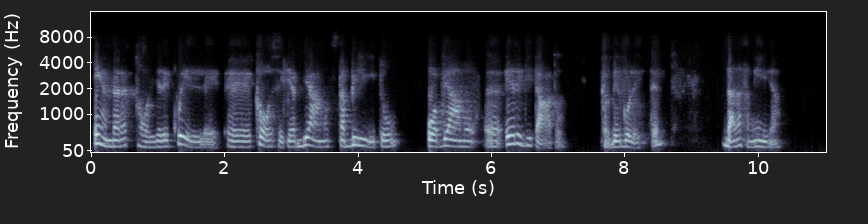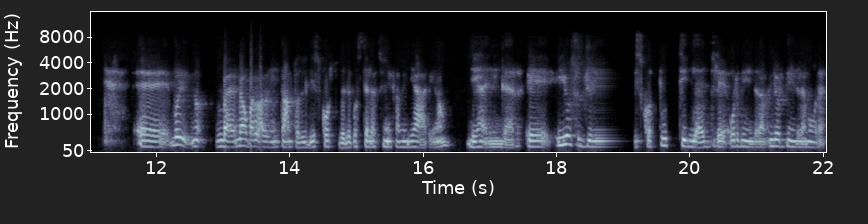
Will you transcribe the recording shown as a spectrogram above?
e andare a togliere quelle eh, cose che abbiamo stabilito o abbiamo eh, ereditato, tra virgolette, dalla famiglia. Eh, voi, no, beh, abbiamo parlato ogni tanto del discorso delle costellazioni familiari no? di Hellinger e io suggerisco a tutti di leggere ordini della, Gli Ordini dell'Amore,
